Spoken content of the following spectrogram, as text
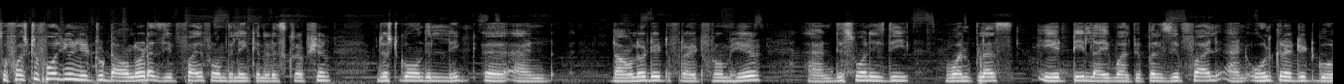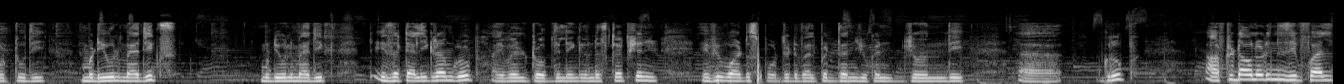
so first of all you need to download a zip file from the link in the description. Just go on the link uh, and download it right from here. And this one is the OnePlus 8T live wallpaper zip file and all credit go to the module magics. Module magic is a telegram group. I will drop the link in the description. If you want to support the developer then you can join the uh, group after downloading the zip file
